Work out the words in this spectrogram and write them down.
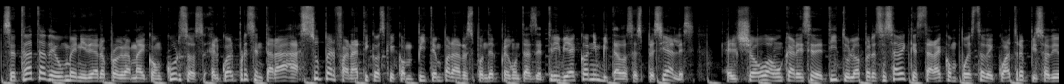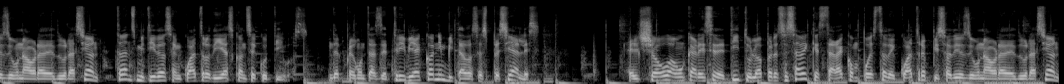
Se trata de un venidero programa de concursos, el cual presentará a super fanáticos que compiten para responder preguntas de trivia con invitados especiales. El show aún carece de título, pero se sabe que estará compuesto de cuatro episodios de una hora de duración, transmitidos en cuatro días consecutivos, de preguntas de trivia con invitados especiales. El show aún carece de título, pero se sabe que estará compuesto de cuatro episodios de una hora de duración,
